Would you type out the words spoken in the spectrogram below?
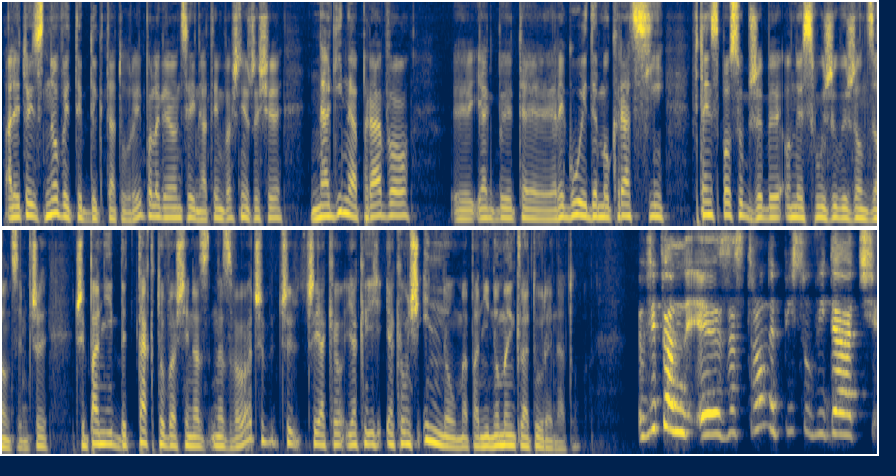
ale to jest nowy typ dyktatury, polegającej na tym właśnie, że się nagina prawo, y, jakby te reguły demokracji w ten sposób, żeby one służyły rządzącym. Czy, czy pani by tak to właśnie nazwała, czy, czy, czy jak, jakąś inną ma pani nomenklaturę na to? Wie pan, y, ze strony PiSu widać y,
